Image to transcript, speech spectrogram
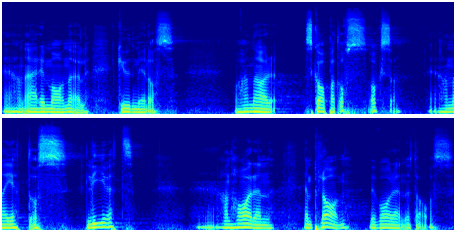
Eh, han är Emanuel, Gud med oss. Och han har skapat oss också. Eh, han har gett oss livet. Han har en, en plan med var och en av oss.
